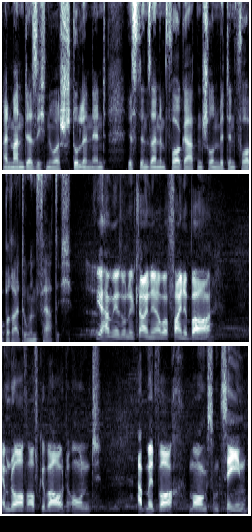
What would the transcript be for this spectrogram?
Ein Mann, der sich nur Stulle nennt, ist in seinem Vorgarten schon mit den Vorbereitungen fertig. Wir haben hier so eine kleine, aber feine Bar im Dorf aufgebaut und ab Mittwoch morgens um 10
